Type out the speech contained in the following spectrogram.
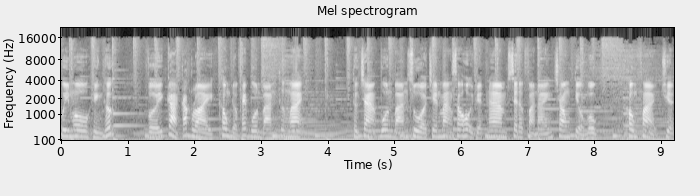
quy mô, hình thức với cả các loài không được phép buôn bán thương mại. Thực trạng buôn bán rùa trên mạng xã hội Việt Nam sẽ được phản ánh trong tiểu mục Không phải chuyện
